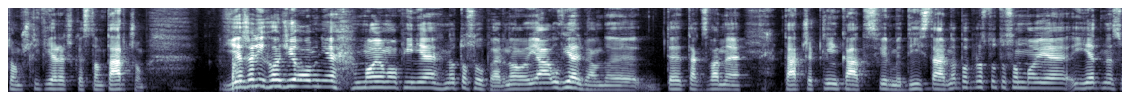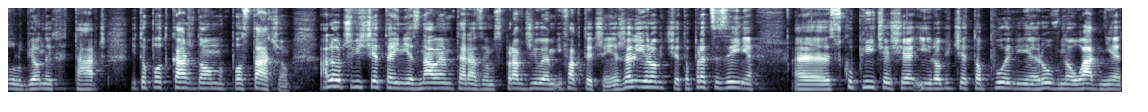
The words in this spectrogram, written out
tą szlifiereczkę z tą tarczą. Jeżeli chodzi o mnie, moją opinię, no to super. No ja uwielbiam e, te tak zwane tarcze Cut z firmy D-Star. No po prostu to są moje jedne z ulubionych tarcz i to pod każdą postacią. Ale oczywiście tej nie znałem, teraz ją sprawdziłem i faktycznie, jeżeli robicie to precyzyjnie, e, skupicie się i robicie to płynnie, równo, ładnie,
